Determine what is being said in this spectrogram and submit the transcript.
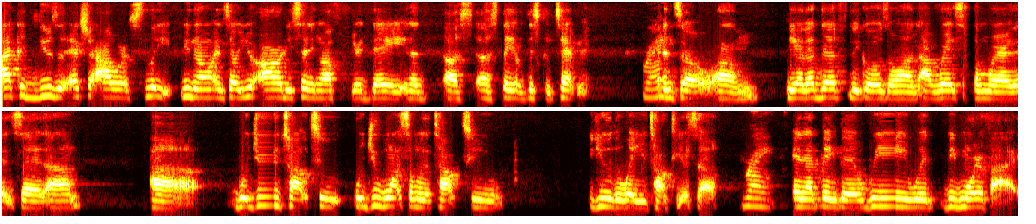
I could use an extra hour of sleep, you know, and so you're already setting off your day in a, a, a state of discontentment. Right. And so, um, yeah, that definitely goes on. I read somewhere that said, um, uh, would you talk to, would you want someone to talk to you the way you talk to yourself? Right. And I think that we would be mortified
